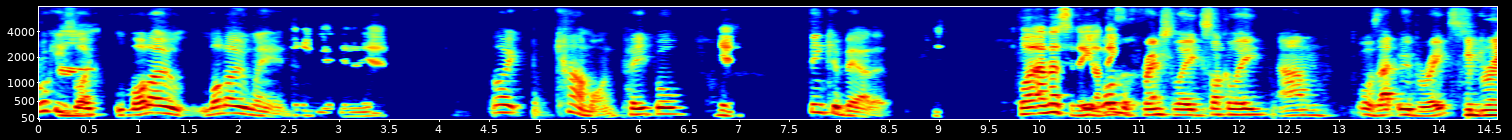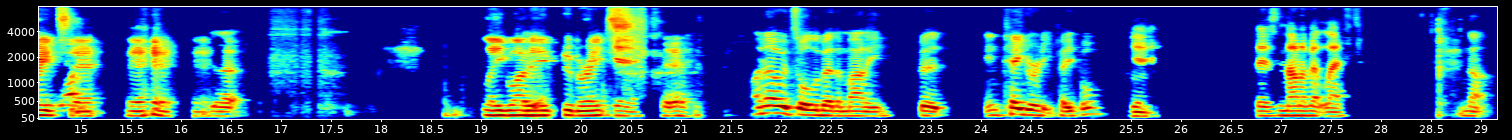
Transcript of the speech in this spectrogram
Brookie's Uh, like lotto, Lottoland. Yeah, Like, come on, people. Yeah. Think about it. Well, and that's the thing. I It was think the French league, soccer league. Um, what was that? Uber Eats. Uber Eats, yeah, yeah, yeah. Yeah. League One, Yeah. Uber Eats. Yeah. Yeah. I know it's all about the money, but integrity, people. Yeah. There's none of it left. No.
